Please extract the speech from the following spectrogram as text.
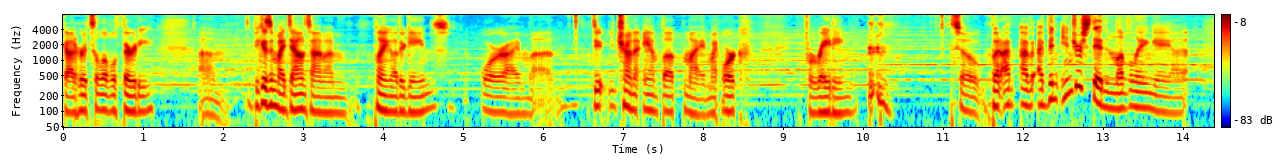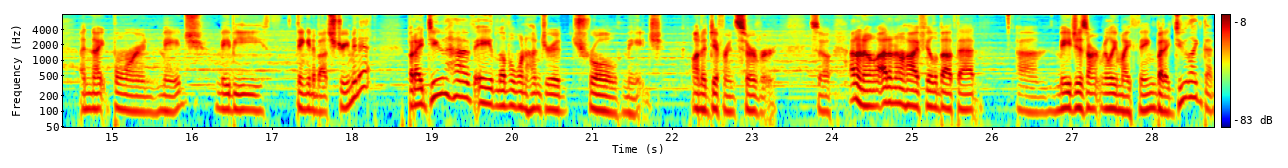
got her to level 30. Um, because in my downtime, I'm playing other games or I'm uh, do, trying to amp up my my orc for raiding. so, but I've, I've, I've been interested in leveling a uh, a Nightborne mage, maybe thinking about streaming it. But I do have a level 100 troll mage on a different server. So I don't know. I don't know how I feel about that. Um, mages aren't really my thing, but I do like that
